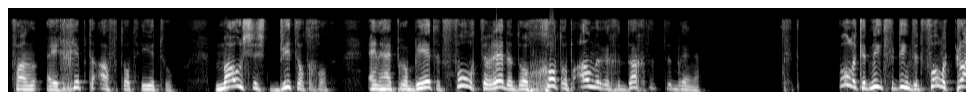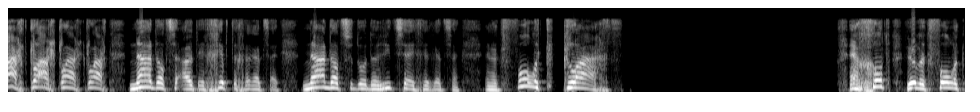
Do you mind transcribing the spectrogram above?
Van Egypte af tot hiertoe. Mozes bidt tot God. En hij probeert het volk te redden door God op andere gedachten te brengen. Het volk het niet verdient. Het volk klaagt, klaagt, klaagt, klaagt. Nadat ze uit Egypte gered zijn. Nadat ze door de Rietzee gered zijn. En het volk klaagt. En God wil het volk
